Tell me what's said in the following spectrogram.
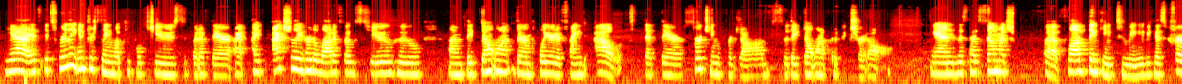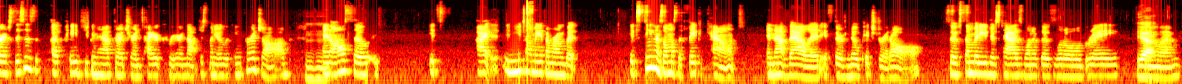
Yeah, it's, it's really interesting what people choose to put up there. I, I've actually heard a lot of folks too who um, they don't want their employer to find out that they're searching for jobs, so they don't want to put a picture at all. And this has so much uh, flawed thinking to me because first, this is a page you can have throughout your entire career, not just when you're looking for a job. Mm-hmm. And also, it's I and you tell me if I'm wrong, but it's seen as almost a fake account and not valid if there's no picture at all. So if somebody just has one of those little gray, yeah. You know, um,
